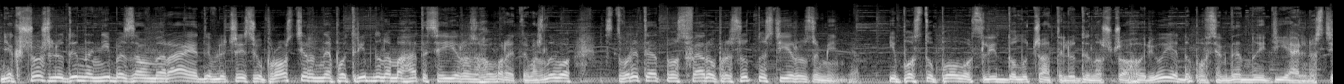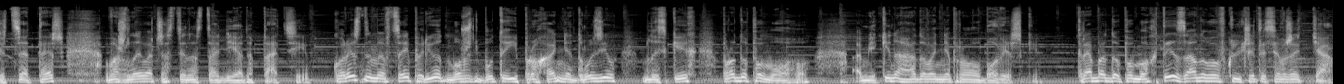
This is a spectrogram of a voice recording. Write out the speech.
Якщо ж людина ніби завмирає, дивлячись у простір, не потрібно намагатися її розговорити. Важливо створити атмосферу присутності і розуміння. І поступово слід долучати людину, що горює до повсякденної діяльності. Це теж важлива частина стадії адаптації. Корисними в цей період можуть бути і прохання друзів, близьких про допомогу, а м'які нагадування про обов'язки. Треба допомогти заново включитися в життя,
